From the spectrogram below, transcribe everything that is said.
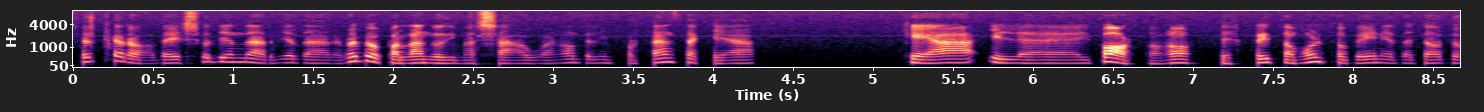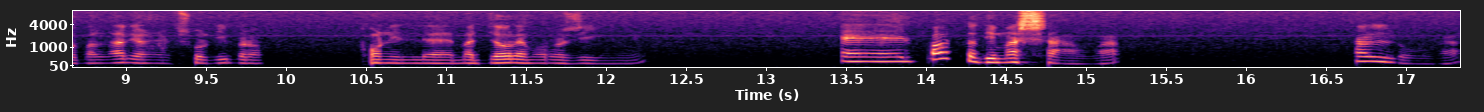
Cercherò adesso di andarvi a dare, proprio parlando di Massaua, no? dell'importanza che ha, che ha il, il, porto, no? descritto molto bene da Giorgio Ballario nel suo libro con il maggiore Morosini. Eh, il porto di Massaua, allora,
